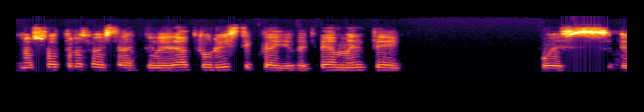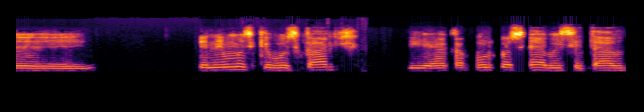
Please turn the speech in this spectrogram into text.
nosotros nuestra actividad turística y efectivamente, pues eh, tenemos que buscar y Acapulco sea visitado.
